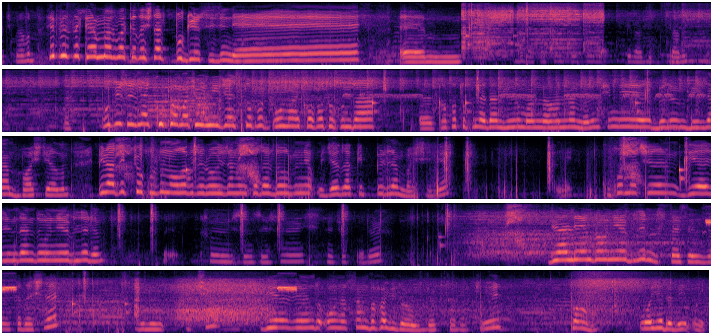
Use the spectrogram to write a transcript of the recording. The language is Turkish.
Açmayalım. Hepinize merhaba arkadaşlar. Bugün sizinle de birazcık kısalım. Bugün sizinle kupa maçı oynayacağız. Kafa, online kafa topunda. E, kafa topu neden diyorum onu anlamıyorum. Şimdi bölüm birden başlayalım. Birazcık çok uzun olabilir. O yüzden o kadar da uzun yapmayacağız. Rakip birden başlayacağız. Kupa maçı diğerinden de oynayabilirim. Hangisini seçmek? Ne çok var. Diğerlerini de oynayabilirim isterseniz arkadaşlar. Bunun için. Diğerlerini de oynasam daha güzel olacak tabii ki. Bam. Oya bebeğim oya.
